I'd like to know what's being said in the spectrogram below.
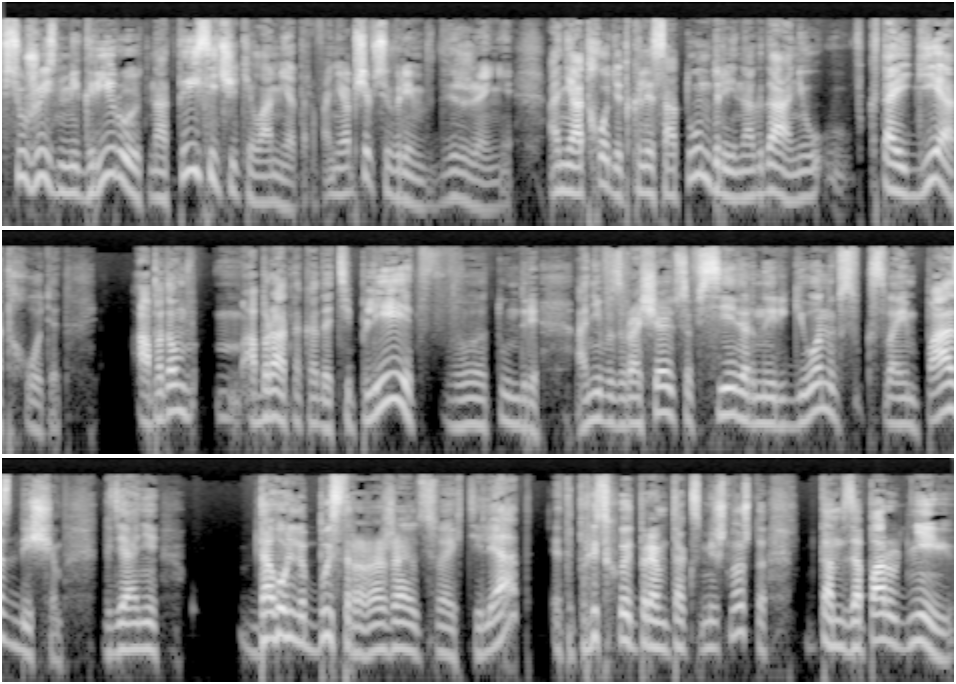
всю жизнь мигрируют на тысячи километров, они вообще все время в движении. Они отходят к лесотундре, иногда они к тайге отходят. А потом обратно, когда теплеет в тундре, они возвращаются в северные регионы, к своим пастбищам, где они довольно быстро рожают своих телят. Это происходит прям так смешно, что там за пару дней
